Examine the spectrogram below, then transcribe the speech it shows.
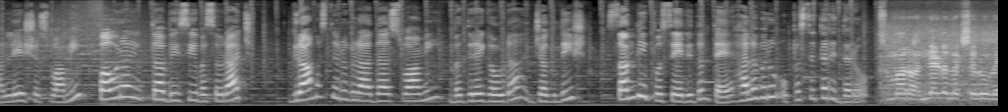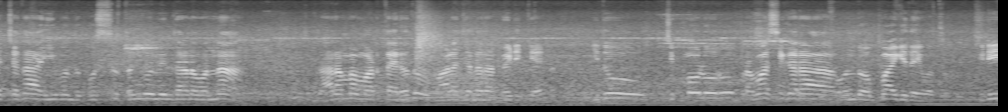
ಮಲ್ಲೇಶ ಸ್ವಾಮಿ, ಪೌರಾಯುಕ್ತ ಬಿಸಿ ಬಸವರಾಜ್ ಗ್ರಾಮಸ್ಥರುಗಳಾದ ಸ್ವಾಮಿ, ಭದ್ರೇಗೌಡ, ಜಗದೀಶ್, ಸಂದೀಪ್ ಸೇರಿದಂತೆ ಹಲವರು ಉಪಸ್ಥಿತರಿದ್ದರು. ಸುಮಾರು ಹನ್ನೆರಡು ಲಕ್ಷ ರು ವೆಚ್ಚದ ಈ ಒಂದು ಬಸ್ ತಂಗು ನಿಲ್ದಾಣವನ್ನ ಪ್ರಾರಂಭ ಮಾಡ್ತಾ ಇರೋದು ಬಹಳ ಜನರ ಬೇಡಿಕೆ. ಇದು ಚಿಕ್ಕಮಗಳೂರು ಪ್ರವಾಸಿಗರ ಒಂದು ಹಬ್ಬ ಆಗಿದೆ ಇವತ್ತು. ಇಡೀ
